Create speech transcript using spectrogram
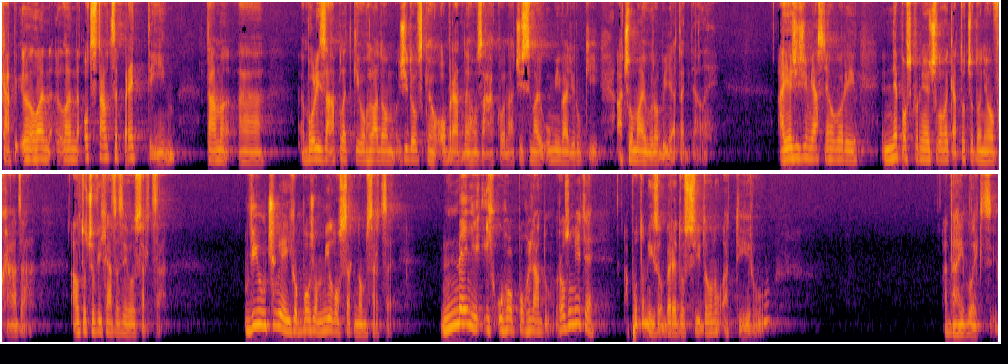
Kapi- len, len odstavce predtým tam uh, boli zápletky ohľadom židovského obradného zákona, či si majú umývať ruky a čo majú robiť a tak ďalej. A Ježiš im jasne hovorí, nepoškorňuje človeka to, čo do neho vchádza, ale to, čo vychádza z jeho srdca. Vyučuje ich o Božom milosrdnom srdce. Mení ich uhol pohľadu. Rozumiete? A potom ich zobere do Sidonu a Týru a dá im lekciu.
